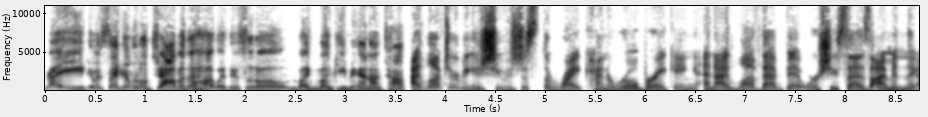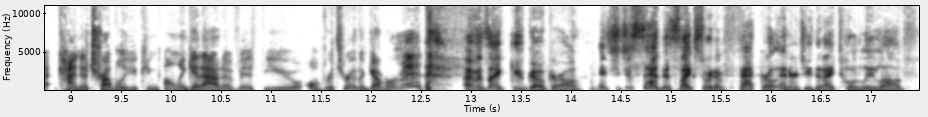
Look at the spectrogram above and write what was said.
Right. It was like a little Jabba the Hutt with his little like monkey man on top. I loved her because she was just the right kind of rule breaking. And I love that bit where she says, I'm in the kind of trouble you can only get out of if you overthrow the government. I was like, you go, girl. And she just had this like sort of fat girl energy that I totally love.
